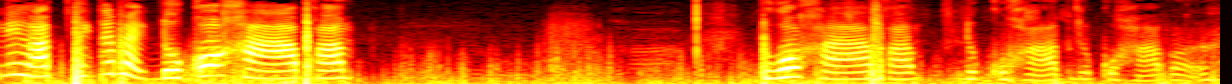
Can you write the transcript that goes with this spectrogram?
นี่ครับเทคเจอร์แพ็กดูโก้คาร์ครับดูโก้คาร์ครับดูโก้คาร์ดูโก้คาร์เออ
